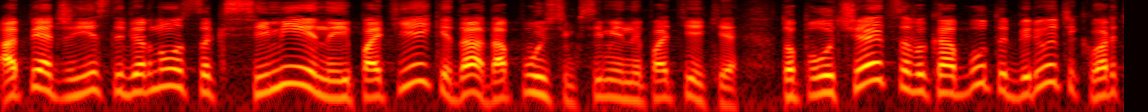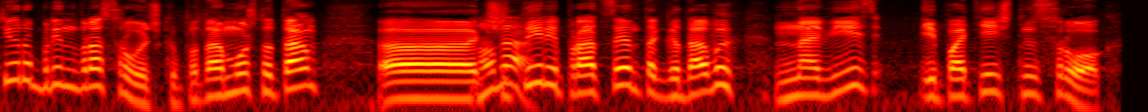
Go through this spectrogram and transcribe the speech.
Опять же, если вернуться к семейной ипотеке, да, допустим, к семейной ипотеке, то получается вы как будто берете квартиру, блин, в рассрочку, потому что там э, Ну да. 4% годовых на весь ипотечный срок.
